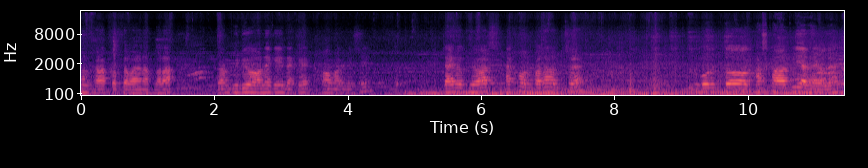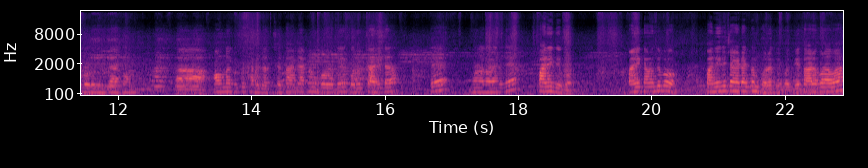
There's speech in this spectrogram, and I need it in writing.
মন খারাপ করতে পারেন আপনারা, কারণ ভিডিও অনেকেই দেখে, কম আর বেশি। যাই হোক ভিউয়ার্স এখন কথা হচ্ছে, গরুর তো ঘাস খাওয়া ক্লিয়ার হয়ে গেল। দেখেন গরু কিন্তু এখন অন্য কিছু খাতে যাচ্ছে। তো আমি এখন গরুকে, গরুর চারিটাতে মনে করেন যে পানি দিব। পানি কেন দেবো? পানি দিয়ে চারিটা একদম ভরে দিব। দিয়ে তার উপর আবার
